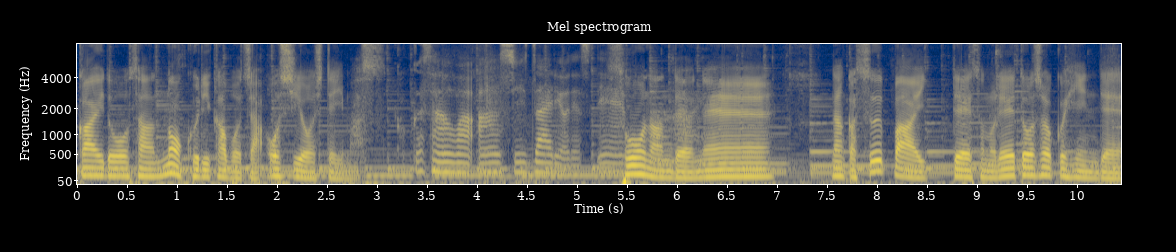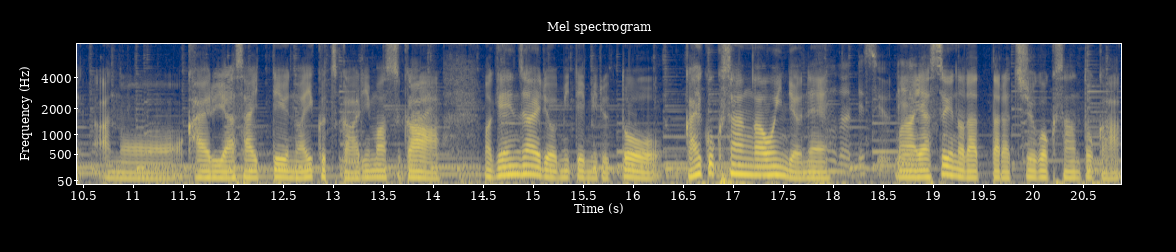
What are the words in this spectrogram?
海道産の栗かぼちゃを使用していますさんは安心材料ですね。そうなんだよね。なんかスーパー行ってその冷凍食品で、あのー、買える野菜っていうのはいくつかありますが、まあ、原材料見てみると外国産が多いんだよね。ね。まあ安いのだったら中国産とか、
